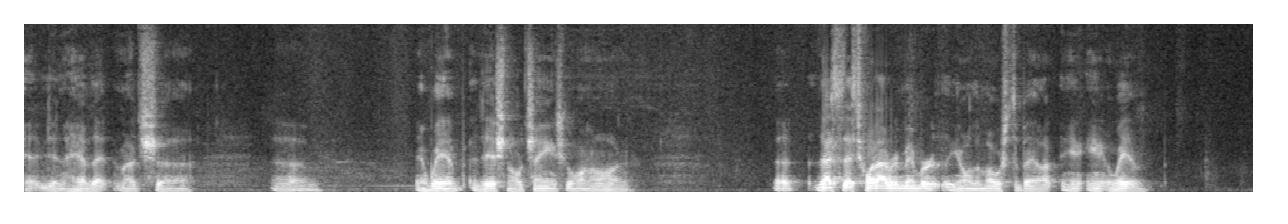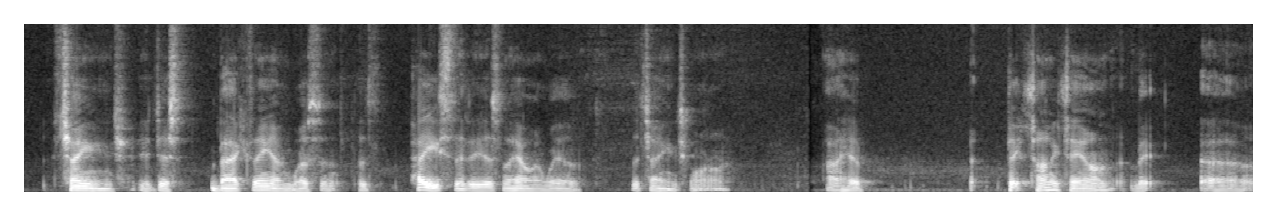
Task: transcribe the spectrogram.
it didn't have that much uh, um, in way of additional change going on. Uh, that's that's what I remember, you know, the most about in, in a way of change. It just back then wasn't the pace that it is now way of the change going on. I have picked Town, but uh,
